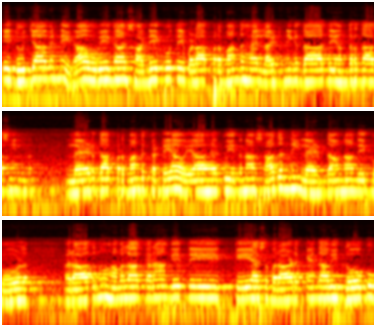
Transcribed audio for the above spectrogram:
ਤੇ ਦੂਜਾ ਵੀ ਹਨੇਰਾ ਹੋਵੇਗਾ, ਸਾਡੇ ਕੋ ਤੇ ਬੜਾ ਪ੍ਰਬੰਧ ਹੈ ਲਾਈਟਨਿੰਗ ਦਾ ਤੇ ਅੰਦਰ ਦਾ ਅਸੀਂ ਲਾਈਟ ਦਾ ਪ੍ਰਬੰਧ ਕਟਿਆ ਹੋਇਆ ਹੈ, ਕੋਈ ਇਤਨਾ ਸਾਧਨ ਨਹੀਂ ਲਾਈਟ ਦਾ ਉਹਨਾਂ ਦੇ ਕੋਲ। ਰਾਤ ਨੂੰ ਹਮਲਾ ਕਰਾਂਗੇ ਤੇ ਕੇਐਸ ਬਰਾੜ ਕਹਿੰਦਾ ਵੀ 2 ਕੁ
